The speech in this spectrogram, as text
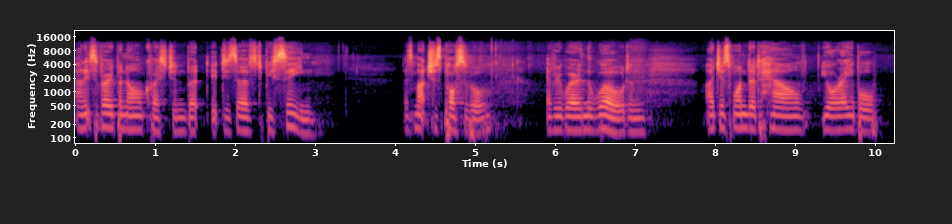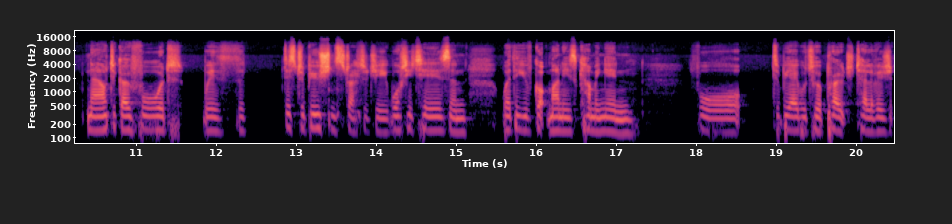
And it's a very banal question, but it deserves to be seen as much as possible everywhere in the world. And I just wondered how you're able now to go forward with the distribution strategy, what it is, and whether you've got monies coming in for to be able to approach television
